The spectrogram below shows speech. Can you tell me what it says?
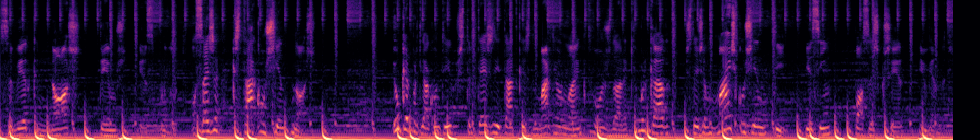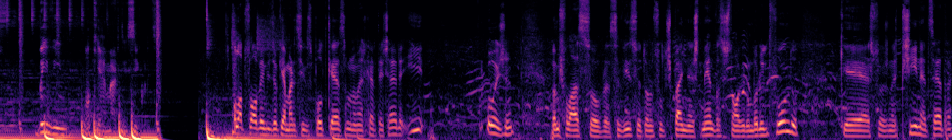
saber que nós temos esse produto. Ou seja, que está consciente de nós. Eu quero partilhar contigo estratégias e táticas de marketing online que te vão ajudar a que o mercado esteja mais consciente de ti e assim possas crescer em vendas. Bem-vindo ao que é Marketing Secrets. Olá pessoal, bem-vindos ao que é Marketing Secrets Podcast. Meu nome é Ricardo Teixeira e hoje vamos falar sobre serviços. Eu estou no sul de Espanha neste momento, vocês estão a ouvir um barulho de fundo que é as pessoas na piscina, etc.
